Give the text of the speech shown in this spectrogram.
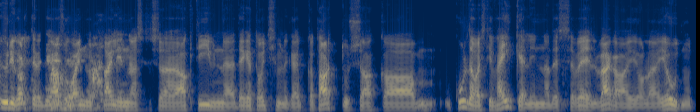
üürikorterid ei asu ainult Tallinnas, äh, aktiivne tegelikult otsimine käib ka Tartus, aga kuuldavasti väikelinnadesse veel väga ei ole jõudnud.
